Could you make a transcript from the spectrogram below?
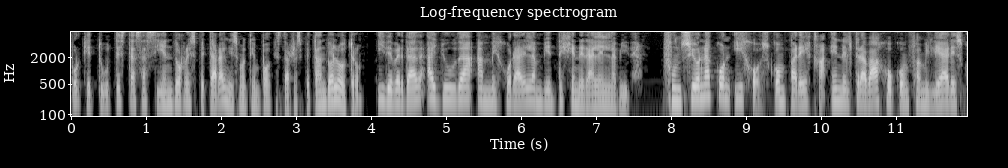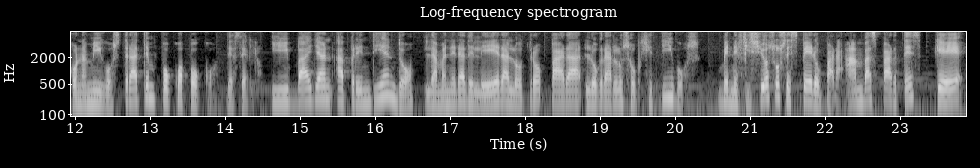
porque tú te estás haciendo respetar al mismo tiempo que estás respetando al otro y de verdad ayuda a mejorar el ambiente general en la vida. Funciona con hijos, con pareja, en el trabajo, con familiares, con amigos. Traten poco a poco de hacerlo y vayan aprendiendo la manera de leer al otro para lograr los objetivos beneficiosos espero para ambas partes que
